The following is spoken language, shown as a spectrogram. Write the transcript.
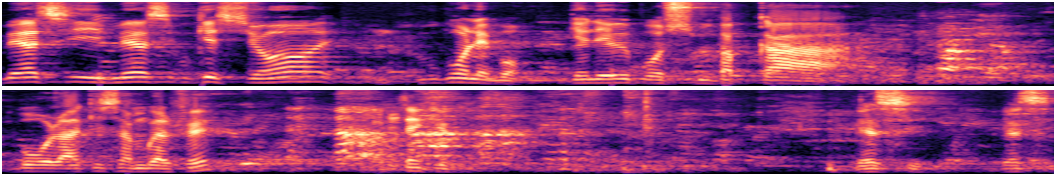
Merci, merci pour la question. Vous connaissez bon. Il y a des réponses, je ne peux pas bon là, qui ça me fait. Thank you. Merci, merci.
